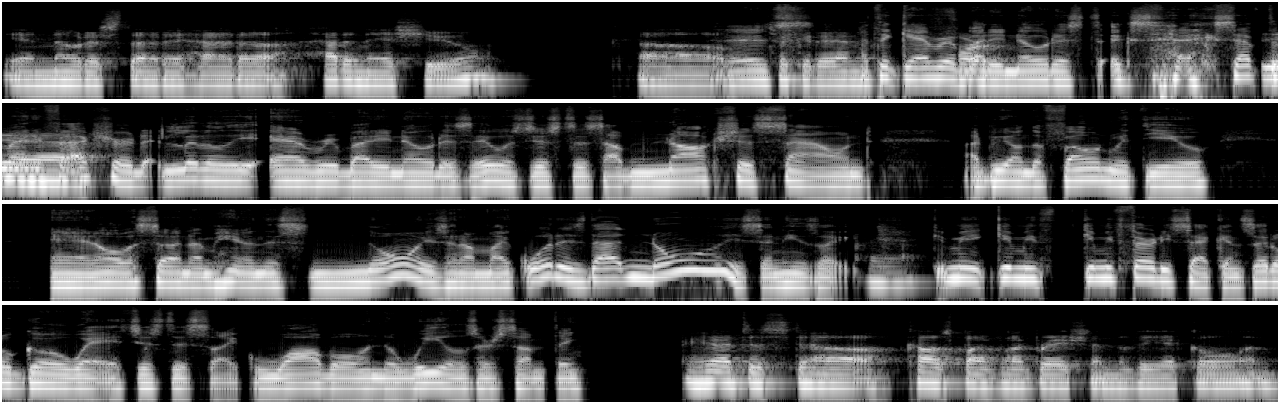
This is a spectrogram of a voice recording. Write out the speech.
and noticed that it had a had an issue. Uh, took it in. I think everybody for, noticed, except the yeah. manufacturer. Literally everybody noticed. It was just this obnoxious sound. I'd be on the phone with you, and all of a sudden I'm hearing this noise and I'm like, what is that noise? And he's like, yeah. give me, give me, give me 30 seconds. It'll go away. It's just this like wobble in the wheels or something. Yeah, just uh, caused by vibration in the vehicle and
